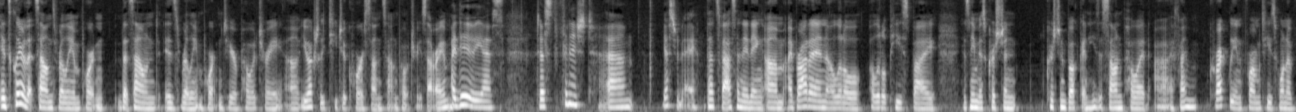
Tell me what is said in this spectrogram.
it's clear that sounds really important. That sound is really important to your poetry. Uh, you actually teach a course on sound poetry, is that right? I do, yes. Just finished um, yesterday. That's fascinating. Um, I brought in a little a little piece by his name is Christian Christian Bök, and he's a sound poet. Uh, if I'm correctly informed, he's one of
